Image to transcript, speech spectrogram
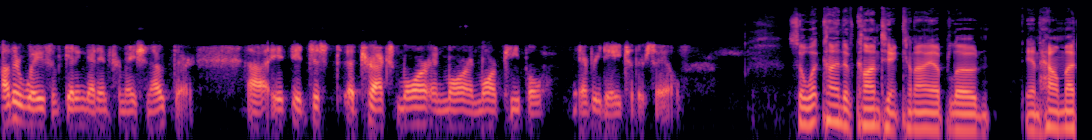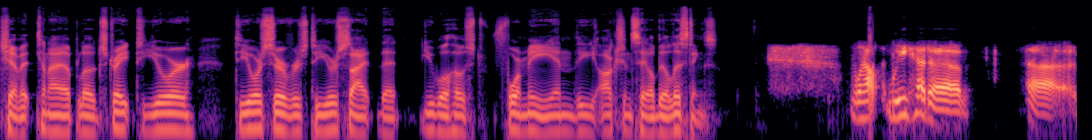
other ways of getting that information out there. Uh, it it just attracts more and more and more people every day to their sales. So, what kind of content can I upload, and how much of it can I upload straight to your to your servers to your site that you will host for me in the auction sale bill listings? Well, we had a uh,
